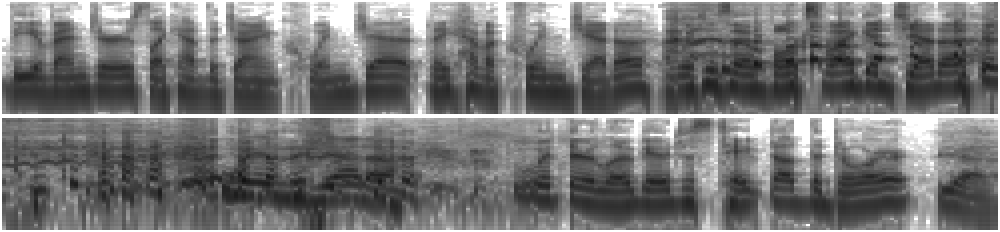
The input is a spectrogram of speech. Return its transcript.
the Avengers like have the giant Quinjet. They have a Quinjetta, which is a Volkswagen Jetta Jetta. With their logo just taped on the door. Yeah,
